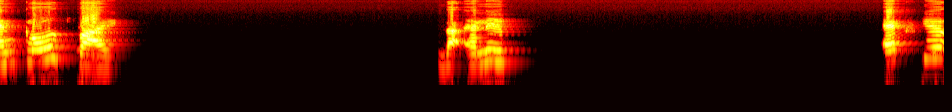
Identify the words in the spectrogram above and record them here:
enclosed by the ellipse x square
